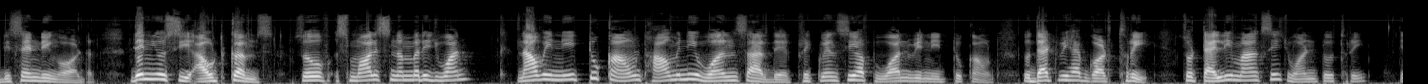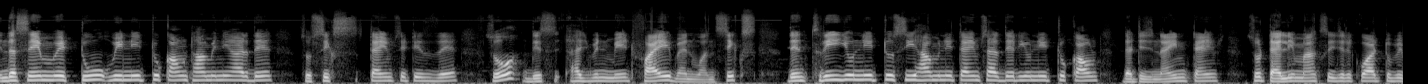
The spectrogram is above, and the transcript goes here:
descending order. Then you see outcomes. So smallest number is 1 now we need to count how many ones are there. Frequency of 1 we need to count. So that we have got 3 so tally marks is 1 2 3 in the same way 2 we need to count how many are there. So 6 times it is there. So this has been made 5 and 1 6 then 3 you need to see how many times are there. You need to count. That is 9 times. So tally marks is required to be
